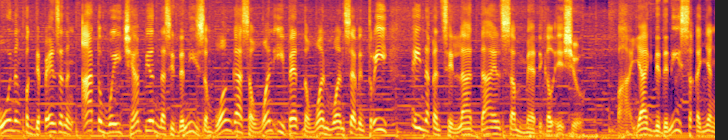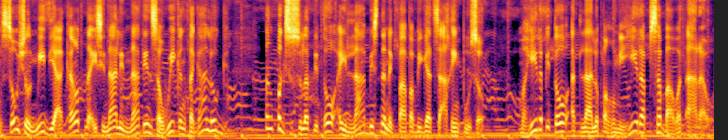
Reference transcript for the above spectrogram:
unang pagdepensa ng Atomweight Champion na si Denise Zamboanga sa one event na 1173 ay nakansela dahil sa medical issue. Pahayag ni Denise sa kanyang social media account na isinalin natin sa wikang Tagalog, ang pagsusulat nito ay labis na nagpapabigat sa aking puso. Mahirap ito at lalo pang humihirap sa bawat araw.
